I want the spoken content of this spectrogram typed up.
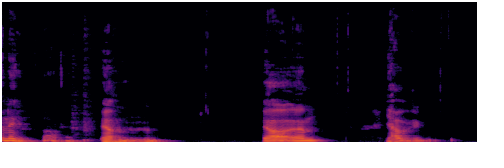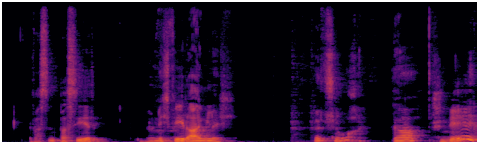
Nee. Ah, okay. Ja, Mhm. ja, ähm. Ja, wie, was denn passiert? Nicht viel eigentlich. Letzte Woche. Ja. Schnee.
